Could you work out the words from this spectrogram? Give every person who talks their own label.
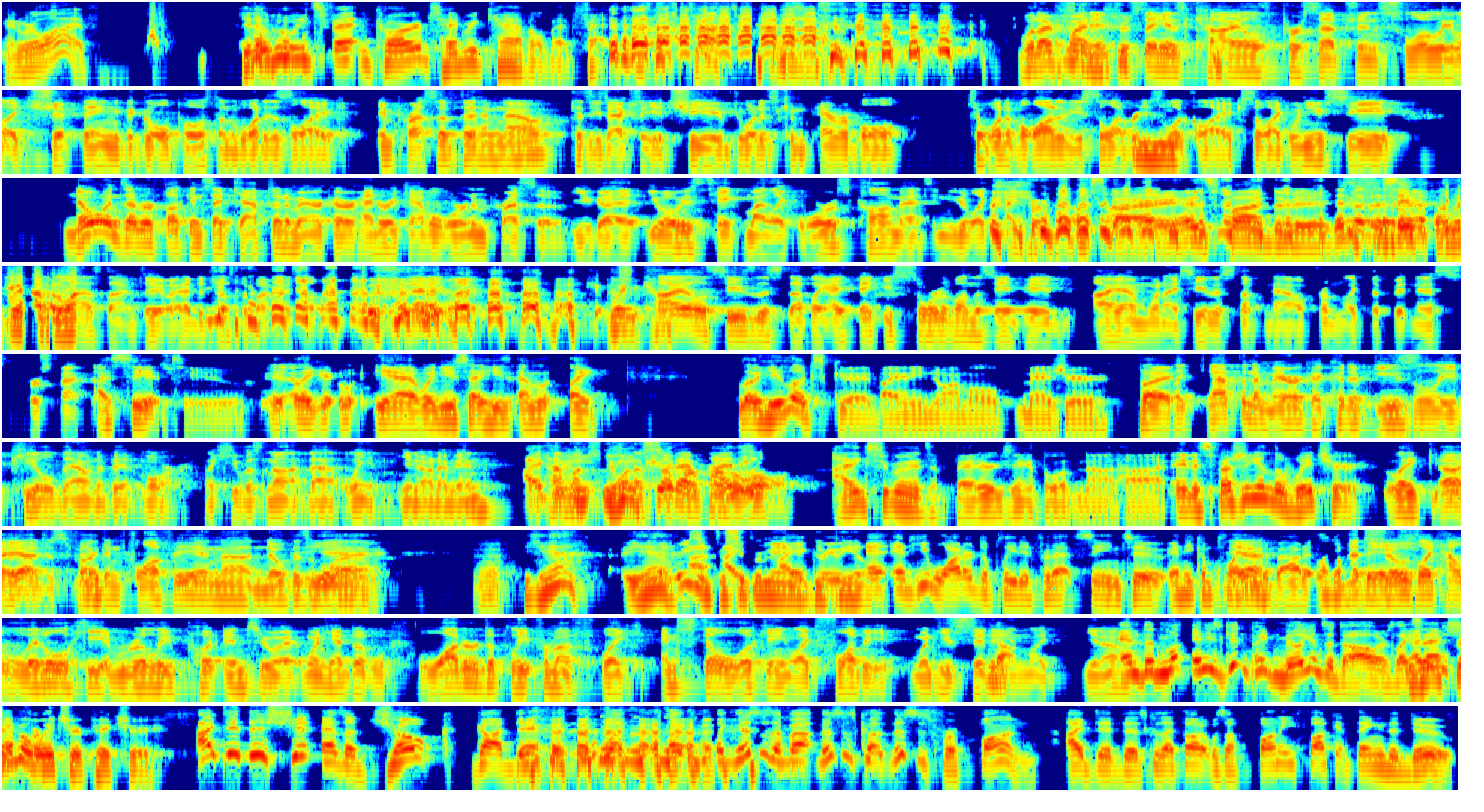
Speaker 1: And we're live.
Speaker 2: You know who eats fat and carbs? Henry Cavill, that fat.
Speaker 3: what I find interesting is Kyle's perception slowly like shifting the goalpost on what is like impressive to him now because he's actually achieved what is comparable to what of a lot of these celebrities mm-hmm. look like. So like when you see no one's ever fucking said Captain America or Henry Cavill weren't impressive. You got you always take my like worst comments and you're like hyper.
Speaker 2: I'm sorry, it's fun to me.
Speaker 3: This is the same thing that happened last time too. I had to justify myself. but anyway, when Kyle sees this stuff, like I think he's sort of on the same page I am when I see this stuff now from like the fitness perspective.
Speaker 2: I see it too. It, yeah. Like yeah, when you say he's like Look, he looks good by any normal measure, but
Speaker 3: like Captain America could have easily peeled down a bit more. Like he was not that lean. You know what I mean? Like I how much do you want to suffer have, for the
Speaker 2: think,
Speaker 3: role?
Speaker 2: I think Superman's a better example of not hot, and especially in The Witcher. Like,
Speaker 3: oh yeah, just fucking I, fluffy and uh, no visible.
Speaker 2: Yeah, yeah, yeah. Yeah,
Speaker 4: no reason for I, Superman I, I agree,
Speaker 5: and, and, he water depleted for that scene too, and he complained yeah. about it like a
Speaker 3: that
Speaker 5: bitch.
Speaker 3: shows like how little he really put into it when he had to water deplete from a like and still looking like flubby when he's sitting no. in like you know,
Speaker 5: and the and he's getting paid millions of dollars. Like
Speaker 2: Zach, grab a Witcher picture.
Speaker 5: I did this shit as a joke. God damn it! like, like, like this is about this is because this is for fun. I did this because I thought it was a funny fucking thing to do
